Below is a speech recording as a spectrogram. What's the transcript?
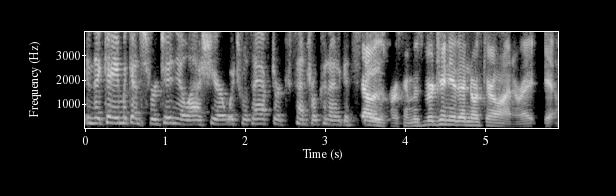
in the game against Virginia last year, which was after Central Connecticut State. That was his first game. It was Virginia, then North Carolina, right? Yeah.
